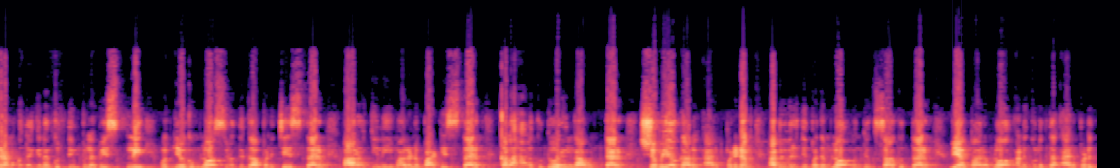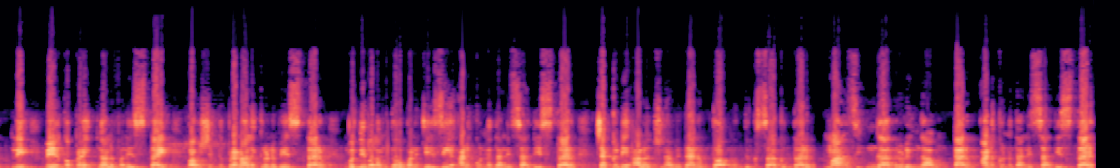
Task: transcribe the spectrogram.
శ్రమకు తగిన గుర్తింపు లభిస్తుంది. ఉద్యోగంలో శ్రద్ధగా పనిచేస్తారు. ఆరోగ్య నియమాలను పాటిస్తారు. కలహాలకు దూరంగా ఉంటారు. శుభయోగాలు ఏర్పడిన. అభివృద్ధి పదంలో ముందుకు సాగుతారు. వ్యాపారంలో అనుకూలత ఏర్పడుతుంది. మీ యొక్క ప్రయత్నాలు ఫలిస్తాయి. భవిష్యత్తు ప్రణాళికలను వేస్తారు. బుద్ధిబలంతో పనిచేసి అనుకున్న దాన్ని సాధిస్తారు. చక్కటి ఆలోచన విధానంతో ముందుకు సాగుతారు. మానసికంగా దృఢంగా ఉంటారు. అనుకున్న దాన్ని సాధిస్తారు.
